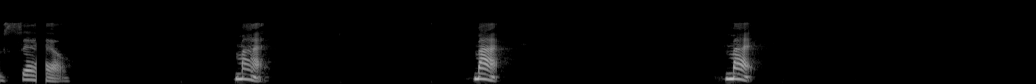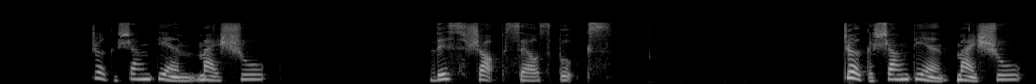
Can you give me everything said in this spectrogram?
to sell 卖卖卖这个商店卖书 This shop sells books 这个商店卖书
